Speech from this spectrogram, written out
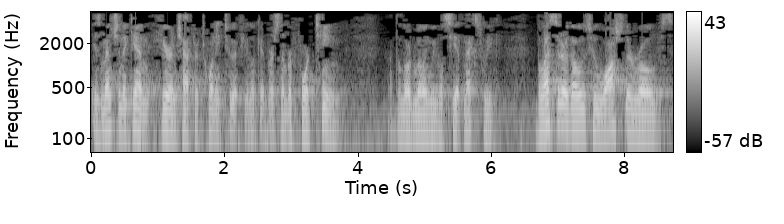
is mentioned again here in chapter 22. If you look at verse number 14, uh, the Lord willing, we will see it next week. Blessed are those who wash their robes,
